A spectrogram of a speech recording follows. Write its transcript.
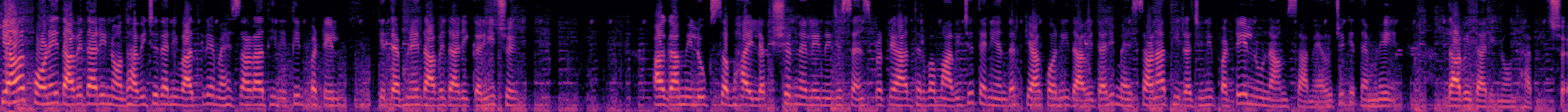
ક્યાં કોણે દાવેદારી નોંધાવી છે તેની વાત કરીએ મહેસાણાથી નીતિન પટેલ કે તેમણે દાવેદારી કરી છે. આગામી લોકસભા ઇલેક્શનને લઈને જે સેન્સ પ્રક્રિયા હાથ ધરવામાં આવી છે, તેની અંદર ક્યાં કોની દાવેદારી મહેસાણાથી રજની પટેલનું નામ સામે આવ્યું છે કે તેમણે દાવેદારી નોંધાવી છે.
